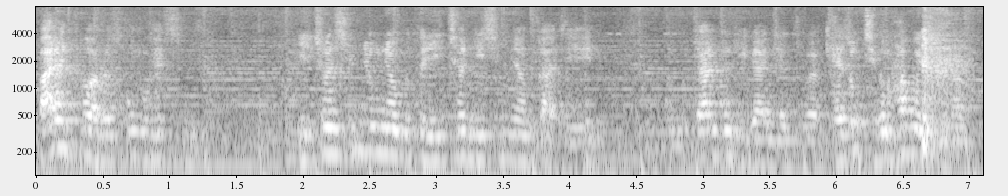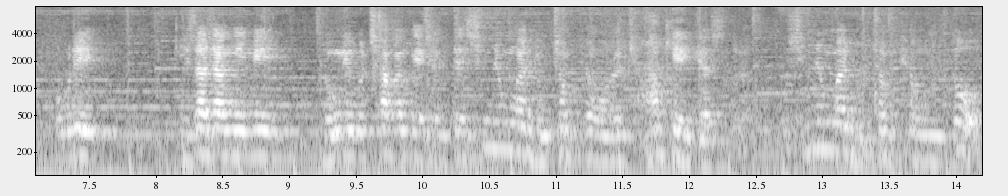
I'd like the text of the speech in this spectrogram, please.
파레토화를 성공했습니다. 2016년부터 2020년까지 짧은 기간이었지만 계속 지금 하고 있지만 우리 이사장님이 농림부 차관 계실 때 16만 6천 평원을 정확히 얘기하시더라고요. 16만 6천 평도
